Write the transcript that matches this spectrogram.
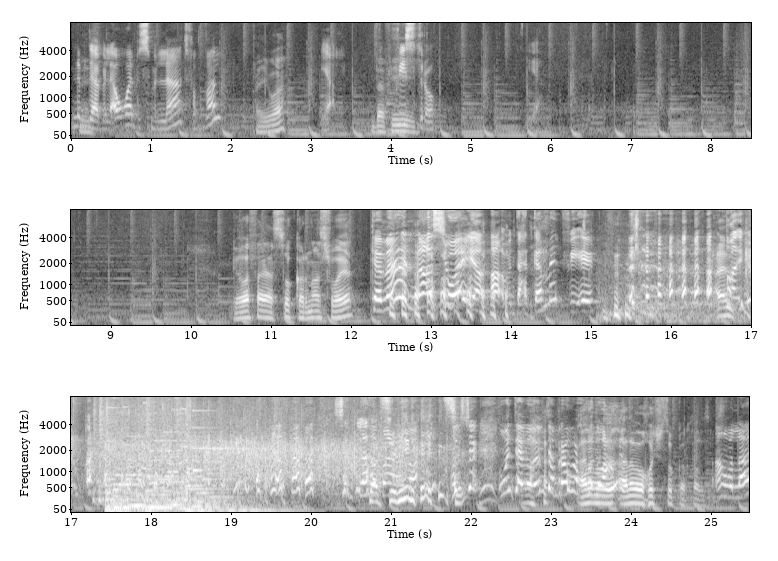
نبدأ بالأول. بسم الله. تفضل. أيوه. يلا. ده في في سترو. يلا جوافة السكر ناقص شوية. كمان؟ ناقص شوية. آه أنت هتكمل؟ في إيه؟ طيب. شكلها طب سيبيني. وأنت أنت مروح أنا خد واحدة. أنا ما باخدش سكر خالص. آه والله؟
